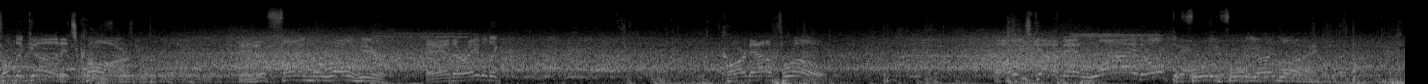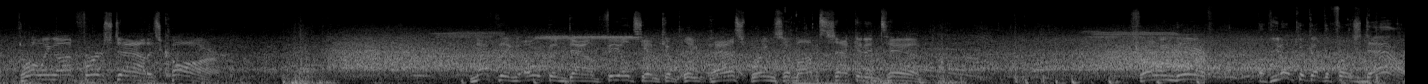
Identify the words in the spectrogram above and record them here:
From the gun, it's Carr. And he'll find Moreau here. And they're able to... Carr now to throw. He's got a man wide open. The 44-yard line. Throwing on first down is Carr. Nothing open downfield. Incomplete pass brings him up second and 10. Throwing there. If you don't pick up the first down,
